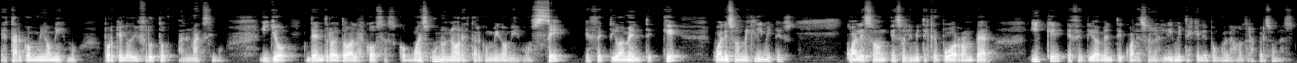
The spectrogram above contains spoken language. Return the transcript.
estar conmigo mismo porque lo disfruto al máximo. Y yo, dentro de todas las cosas, como es un honor estar conmigo mismo, sé efectivamente que cuáles son mis límites, cuáles son esos límites que puedo romper y que efectivamente cuáles son los límites que le pongo a las otras personas.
